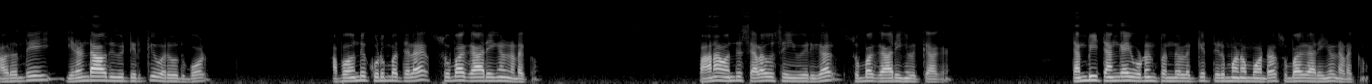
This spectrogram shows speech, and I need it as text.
அவர் வந்து இரண்டாவது வீட்டிற்கு வருவது போல். அப்போ வந்து குடும்பத்தில் சுப காரியங்கள் நடக்கும். பணம் வந்து செலவு செய்வீர்கள் சுப காரியங்களுக்காக தம்பி தங்கை உடன் பிறந்தவர்களுக்கு திருமணம் போன்ற சுப காரியங்கள் நடக்கும்.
